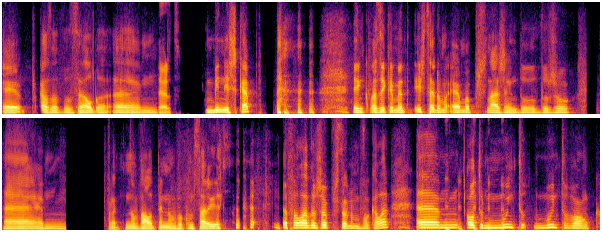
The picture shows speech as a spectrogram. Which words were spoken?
é por causa do Zelda ahm, Certo? Minish Cap, em que basicamente isto era uma, é uma personagem do, do jogo. Ahm, pronto, não vale a pena, não vou começar a, a falar do jogo, porque senão não me vou calar. Ahm, outro muito, muito bom, que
